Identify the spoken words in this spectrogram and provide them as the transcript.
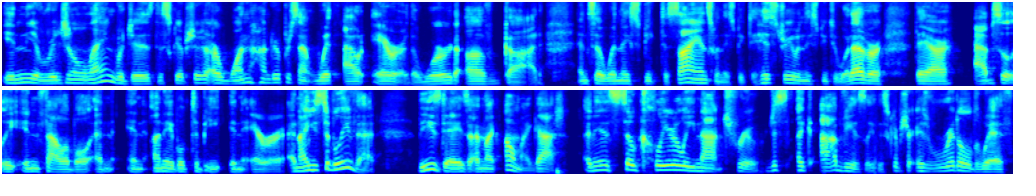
in the original languages, the scriptures are 100% without error, the word of God. And so when they speak to science, when they speak to history, when they speak to whatever, they are absolutely infallible and, and unable to be in error. And I used to believe that. These days, I'm like, oh my gosh, I mean, it's so clearly not true. Just like obviously, the scripture is riddled with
